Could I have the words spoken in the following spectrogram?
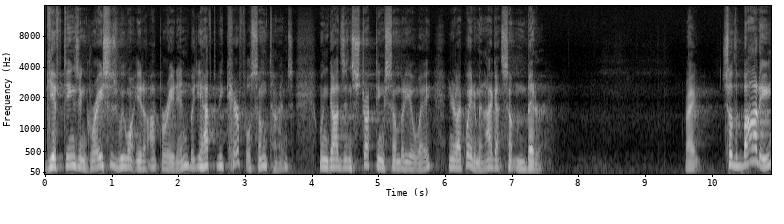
giftings and graces we want you to operate in, but you have to be careful sometimes when God's instructing somebody away and you're like, wait a minute, I got something better. Right? So, the body,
